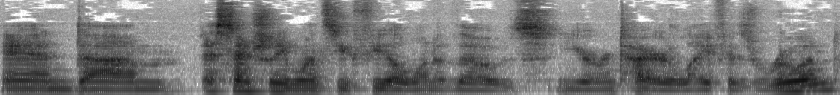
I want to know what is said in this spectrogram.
And um, essentially, once you feel one of those, your entire life is ruined,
